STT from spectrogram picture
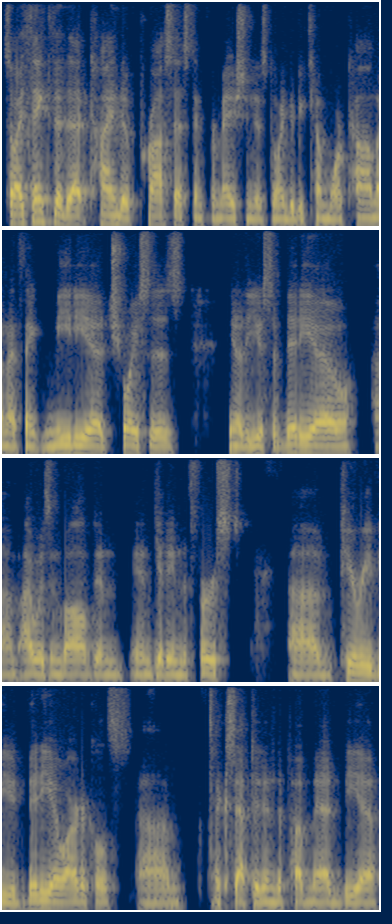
so I think that that kind of processed information is going to become more common. I think media choices, you know, the use of video. Um, I was involved in in getting the first uh, peer-reviewed video articles um, accepted into PubMed via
